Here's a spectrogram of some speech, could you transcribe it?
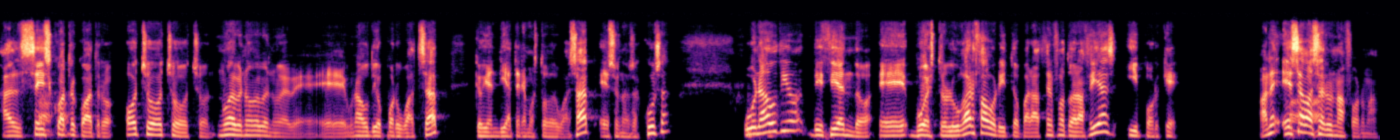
al 644-888-999, un audio por WhatsApp que hoy en día tenemos todo el WhatsApp, eso no es excusa. Un audio diciendo eh, vuestro lugar favorito para hacer fotografías y por qué. ¿Vale? Esa va a ser una forma.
